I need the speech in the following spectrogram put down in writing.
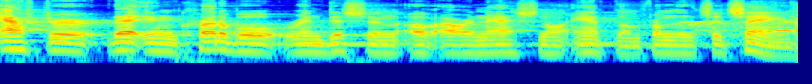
After that incredible rendition of our national anthem from the Chechens,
